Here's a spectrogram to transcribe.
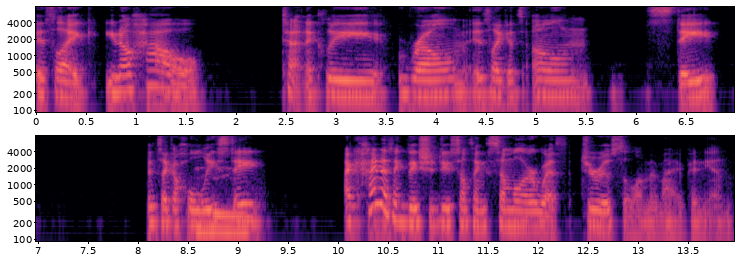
is like you know how technically Rome is like its own state it's like a holy Mhm. state I kind of think they should do something similar with Jerusalem, in my opinion.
